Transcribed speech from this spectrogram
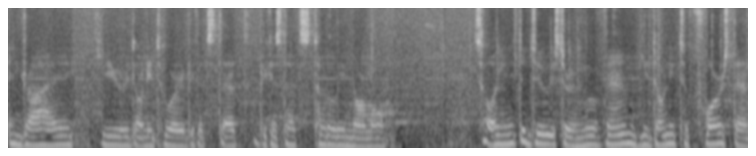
and dry you don't need to worry because that because that's totally normal. So all you need to do is to remove them. You don't need to force them.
